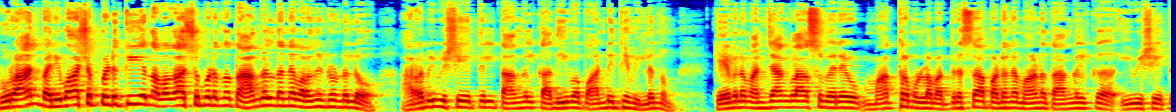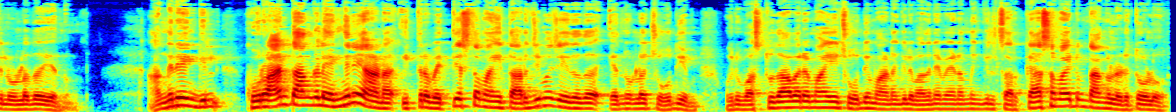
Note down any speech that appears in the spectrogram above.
ഖുറാൻ പരിഭാഷപ്പെടുത്തി എന്ന് അവകാശപ്പെടുന്ന താങ്കൾ തന്നെ പറഞ്ഞിട്ടുണ്ടല്ലോ അറബി വിഷയത്തിൽ താങ്കൾക്ക് അതീവ പാണ്ഡിത്യമില്ലെന്നും കേവലം അഞ്ചാം ക്ലാസ് വരെ മാത്രമുള്ള മദ്രസ പഠനമാണ് താങ്കൾക്ക് ഈ വിഷയത്തിലുള്ളത് എന്നും. അങ്ങനെയെങ്കിൽ ഖുറാൻ താങ്കൾ എങ്ങനെയാണ് ഇത്ര വ്യത്യസ്തമായി തർജിമ ചെയ്തത് എന്നുള്ള ചോദ്യം ഒരു വസ്തുതാപരമായ ചോദ്യമാണെങ്കിലും അതിനെ വേണമെങ്കിൽ സർക്കാസമായിട്ടും താങ്കൾ എടുത്തോളൂ.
